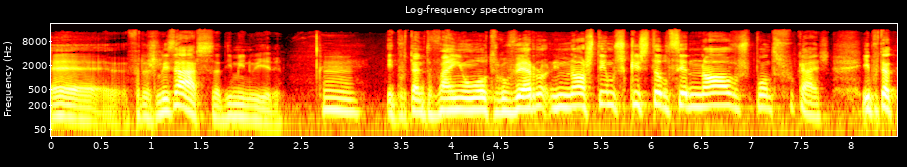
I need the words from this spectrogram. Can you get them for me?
a fragilizar-se, a diminuir. Hum. E, portanto, vem um outro governo e nós temos que estabelecer novos pontos focais. E, portanto,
